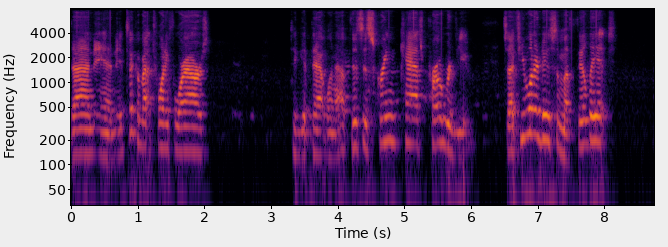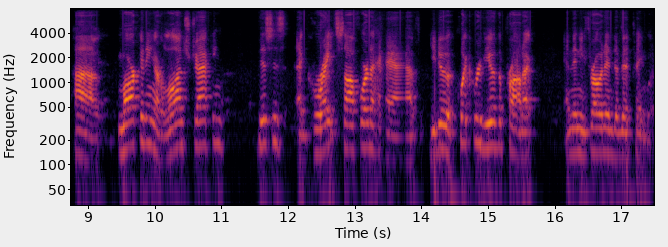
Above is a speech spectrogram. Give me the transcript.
done and it took about 24 hours to get that one up. This is Screencast Pro Review. So if you want to do some affiliate uh, marketing or launch jacking, this is a great software to have. You do a quick review of the product, and then you throw it into VidPenguin.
